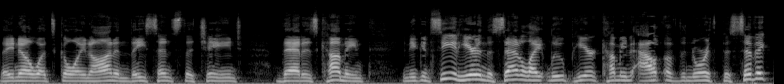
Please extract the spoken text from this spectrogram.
They know what's going on and they sense the change that is coming. And you can see it here in the satellite loop here coming out of the North Pacific.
